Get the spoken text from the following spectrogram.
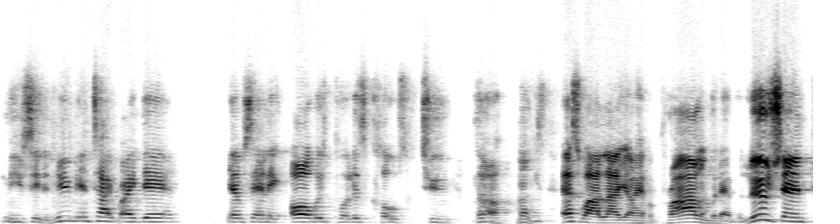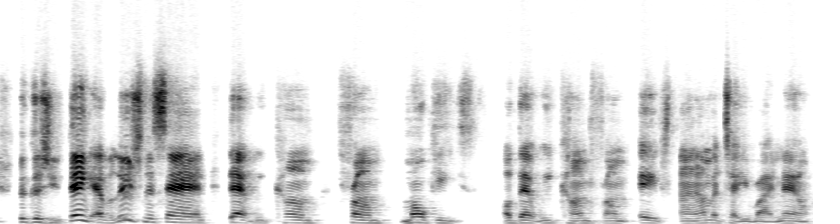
And you see the Nubian type right there. You know what I'm saying? They always put us close to the monkeys. That's why a lot of y'all have a problem with evolution because you think evolution is saying that we come from monkeys or that we come from apes. And I'm gonna tell you right now,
